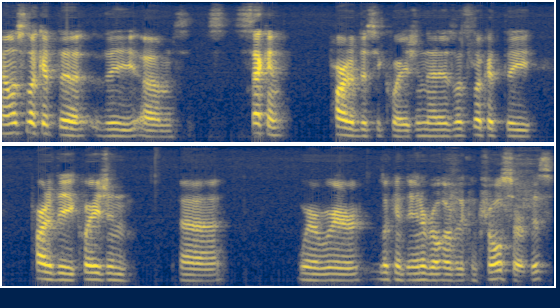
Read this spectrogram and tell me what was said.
Now let's look at the, the um, second part of this equation. That is, let's look at the part of the equation uh, where we're looking at the integral over the control surface.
